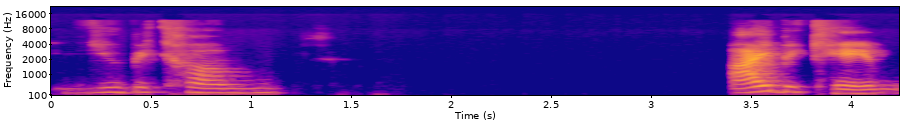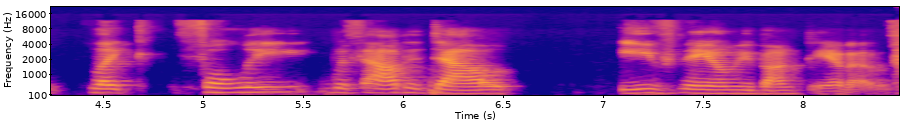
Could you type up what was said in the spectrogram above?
you become. I became like fully, without a doubt, Eve Naomi Bogdanove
